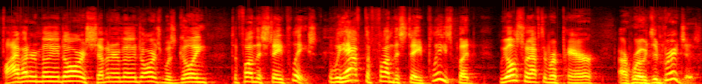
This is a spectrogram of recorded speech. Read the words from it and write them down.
five hundred million dollars, seven hundred million dollars was going to fund the state police. We have to fund the state police, but we also have to repair our roads and bridges.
